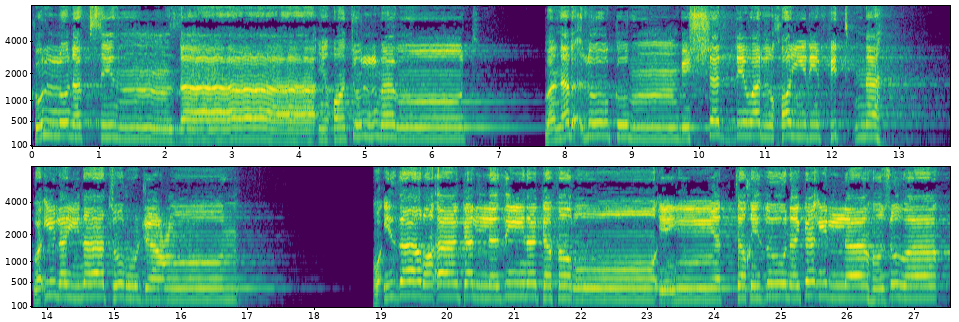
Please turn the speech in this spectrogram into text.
كل نفس زائقة الموت. ونبلوكم بالشد والخير فتنة وإلينا ترجعون. وَإِذَا رَآكَ الَّذِينَ كَفَرُوا إِن يَتَّخِذُونَكَ إِلَّا هُزُوًا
